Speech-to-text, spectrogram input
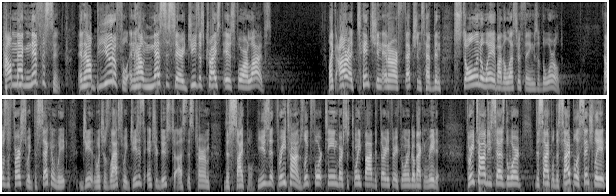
how magnificent and how beautiful and how necessary Jesus Christ is for our lives. Like our attention and our affections have been stolen away by the lesser things of the world. That was the first week. The second week, which was last week, Jesus introduced to us this term disciple. He used it three times Luke 14, verses 25 to 33, if you want to go back and read it. Three times he says the word disciple. Disciple essentially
